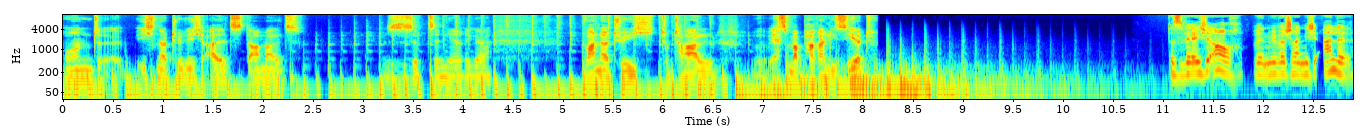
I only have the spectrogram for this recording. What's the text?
Und äh, ich natürlich als damals 17-Jähriger war natürlich total erstmal paralysiert. Das wäre ich auch, wären wir wahrscheinlich alle.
